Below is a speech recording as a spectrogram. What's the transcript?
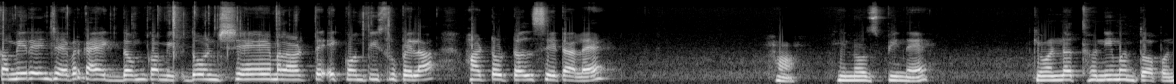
कमी रेंज आहे बरं काय एकदम कमी. दोनशे मला वाटतं एकोणतीस रुपयाला हा टोटल सेट आला आहे हां ही नोज पिन आहे. किंवा नथनी म्हणतो आपण.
